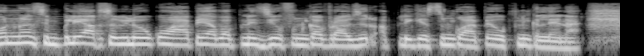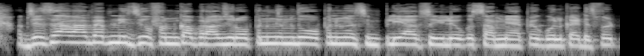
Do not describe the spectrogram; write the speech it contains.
ऑन सिंपली आप सभी लोगों को यहाँ पे अब अपने जियो फ़ोन का ब्राउज़र अप्लीकेशन को यहाँ पे ओपन कर लेना है। अब जैसे आप यहाँ पे अपने जियो फ़ोन का ब्राउज़र ओपन करें तो ओपन करना सिंपली आप सभी लोगों को सामने यहाँ पे गूगल का डैशबोर्ड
